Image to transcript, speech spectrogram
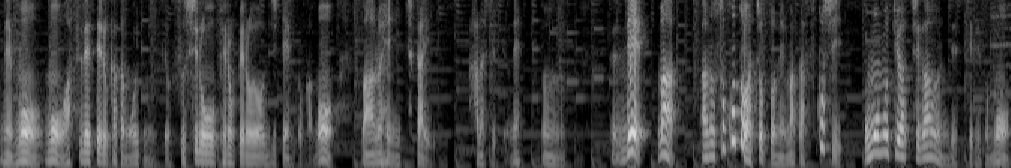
ね、もう、もう忘れてる方も多いと思うんですけど、スシローペロペロ事件とかも、まあ、あの辺に近い話ですよね。うん。で、まあ、あの、そことはちょっとね、また少し趣は違うんですけれども、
